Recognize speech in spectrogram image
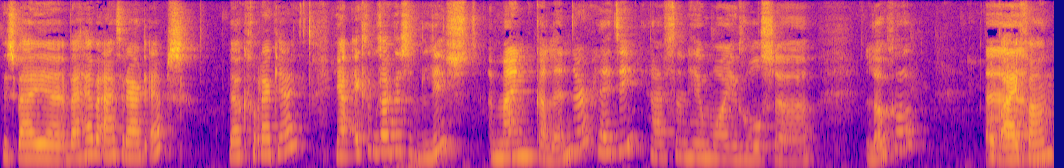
Dus wij, uh, wij hebben uiteraard apps. Welke gebruik jij? Ja, ik gebruik dus het liefst mijn kalender, heet hij. Hij heeft een heel mooi roze logo. Op uh, iPhone?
